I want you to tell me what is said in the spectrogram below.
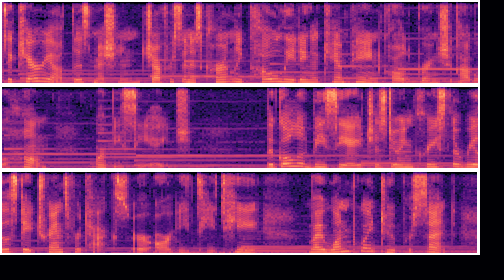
To carry out this mission, Jefferson is currently co leading a campaign called Bring Chicago Home, or BCH. The goal of BCH is to increase the real estate transfer tax, or RETT, by 1.2%,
